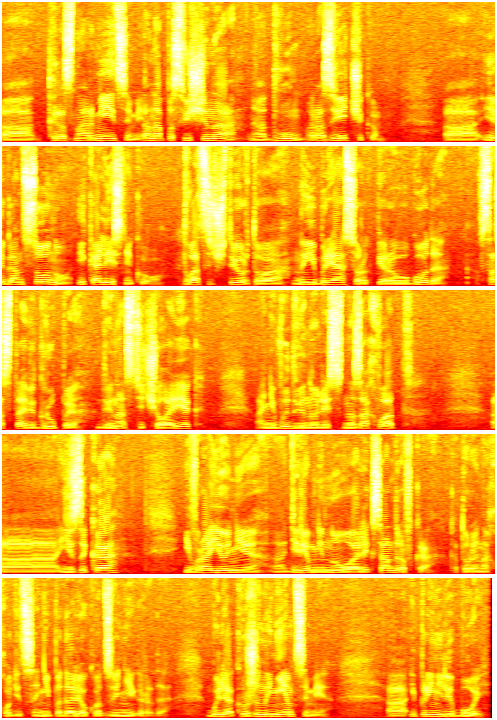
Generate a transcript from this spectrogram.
а, красноармейцами. Она посвящена э, двум разведчикам, Ягансону и Колесникову. 24 ноября 1941 года в составе группы 12 человек. Они выдвинулись на захват а, языка и в районе а, деревни Новая Александровка, которая находится неподалеку от Звенигорода, были окружены немцами и приняли бой.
